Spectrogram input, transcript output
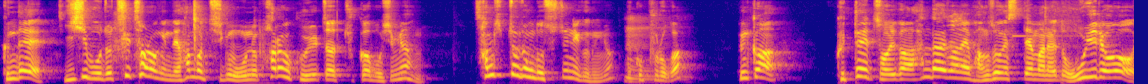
근데 25조 7천억인데 한번 지금 오늘 8월 9일자 주가 보시면 30조 정도 수준이거든요. 음. 에코프로가. 그러니까 그때 저희가 한 달 전에 방송했을 때만 해도 오히려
